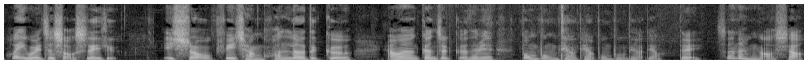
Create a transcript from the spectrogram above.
会以为这首是一个。一首非常欢乐的歌，然后跟着歌那边蹦蹦跳跳，蹦蹦跳跳，对，真的很好笑。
